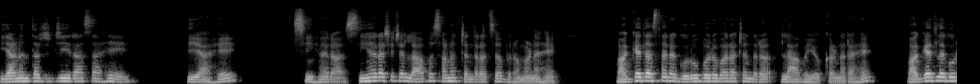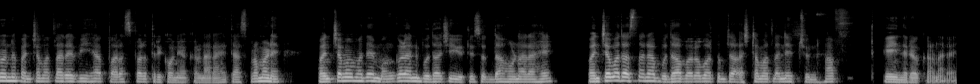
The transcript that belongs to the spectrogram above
यानंतरची जी रास आहे, ती आहे सिंह रास. सिंह राशीच्या लाभ स्थानात चंद्राचं भ्रमण आहे. भाग्यात असणाऱ्या गुरुबरोबर हा चंद्र लाभयोग करणार आहे. भाग्यातल्या गुरु आणि पंचमातला रवी हा परस्पर त्रिकोणीय करणार आहे. त्याचप्रमाणे पंचमामध्ये मंगळ आणि बुधाची युतीसुद्धा होणार आहे. पंचमात असणाऱ्या बुधाबरोबर तुमचा अष्टमातला नेपच्यून हा केंद्र करणार आहे.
